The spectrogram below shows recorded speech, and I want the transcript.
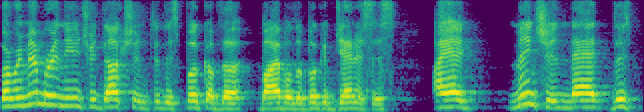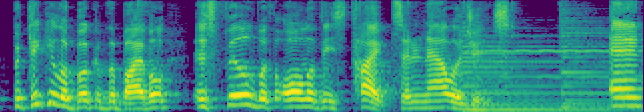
But remember in the introduction to this book of the Bible, the book of Genesis, I had mentioned that this particular book of the Bible is filled with all of these types and analogies. And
